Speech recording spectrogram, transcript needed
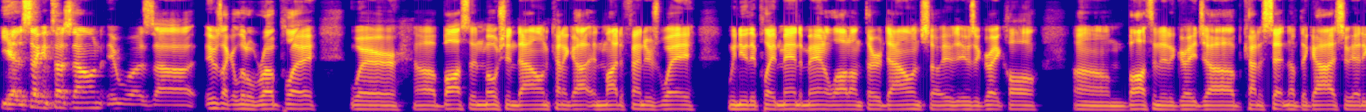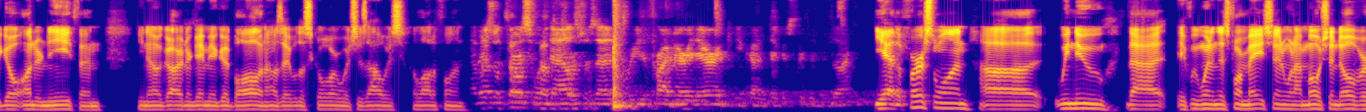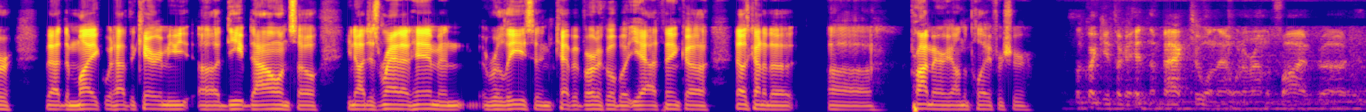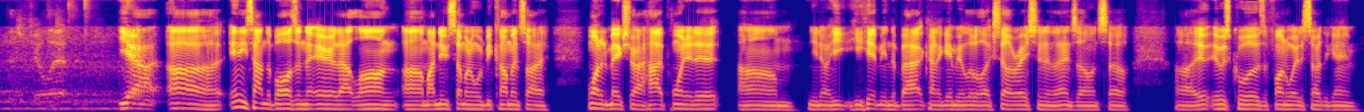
Yeah, the second touchdown, it was uh it was like a little rub play where uh Boston motioned down, kind of got in my defender's way. We knew they played man to man a lot on third down, so it, it was a great call. Um Boston did a great job kind of setting up the guys, so we had to go underneath and you know, Gardner gave me a good ball and I was able to score, which is always a lot of fun. How about the first one, Dallas? Was that were you the primary there? And can you kind of take us through the design? Yeah, the first one, uh, we knew that if we went in this formation, when I motioned over, that the mic would have to carry me uh, deep down. So, you know, I just ran at him and released and kept it vertical. But yeah, I think uh, that was kind of the uh, primary on the play for sure. Looked like you took a hit in the back too on that one around the five. Uh, did you feel that? Yeah, uh, anytime the ball's in the air that long, um, I knew someone would be coming, so I wanted to make sure I high pointed it. Um, you know, he he hit me in the back, kind of gave me a little acceleration in the end zone. So uh, it, it was cool. It was a fun way to start the game.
